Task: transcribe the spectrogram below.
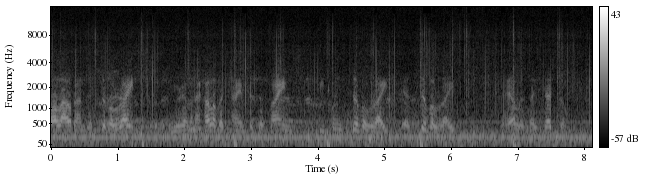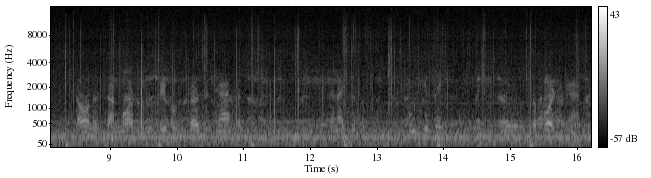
all out on the civil rights. And you're having a hell of a time to define between civil rights as civil rights. Well, as I said to them, no one has done more for you people than President Johnson. And I said, who do you think supports Johnson?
